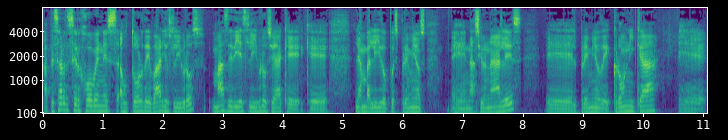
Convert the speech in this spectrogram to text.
a pesar de ser joven, es autor de varios libros, más de 10 libros ya que, que le han valido pues premios eh, nacionales, eh, el premio de crónica, eh,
